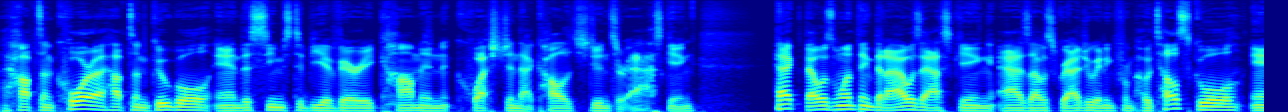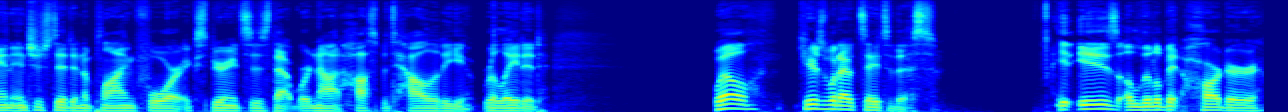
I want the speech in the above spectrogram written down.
I hopped on Quora, I hopped on Google, and this seems to be a very common question that college students are asking. Heck, that was one thing that I was asking as I was graduating from hotel school and interested in applying for experiences that were not hospitality related. Well, here's what I would say to this it is a little bit harder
